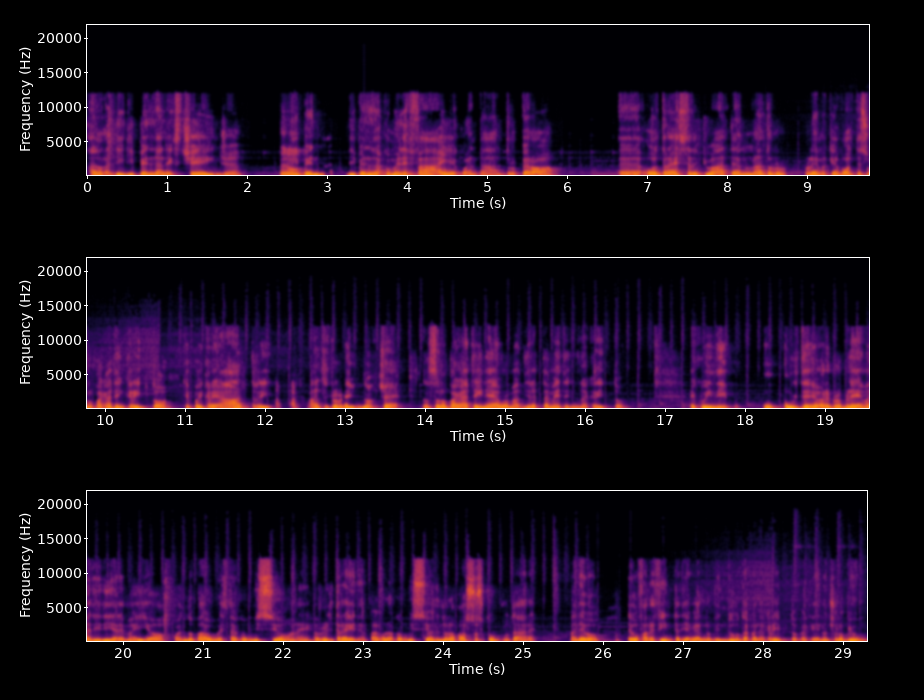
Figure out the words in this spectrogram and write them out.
allora, lì dipende dall'exchange, però... dipende, dipende da come le fai e quant'altro, però eh, oltre a essere più alte hanno un altro problema che a volte sono pagate in cripto che poi crea altri, altri problemi, no? cioè non sono pagate in euro ma direttamente in una cripto. E quindi un ulteriore problema di dire ma io quando pago questa commissione, sono il trader, pago la commissione, non la posso scomputare, ma devo, devo fare finta di averlo venduta quella cripto perché non ce l'ho più.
